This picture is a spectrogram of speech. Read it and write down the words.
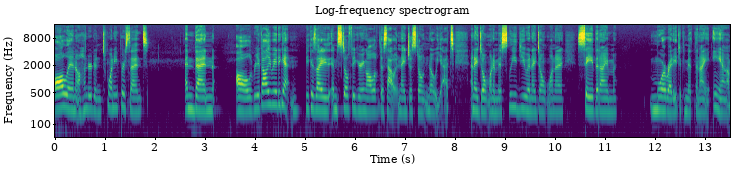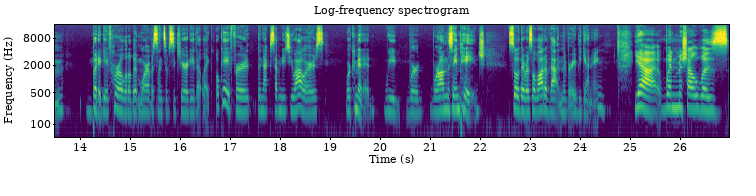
all in 120%, and then I'll reevaluate again because I am still figuring all of this out and I just don't know yet. And I don't want to mislead you and I don't want to say that I'm more ready to commit than I am but it gave her a little bit more of a sense of security that like okay for the next 72 hours we're committed. We we're we're on the same page. So there was a lot of that in the very beginning. Yeah, when Michelle was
